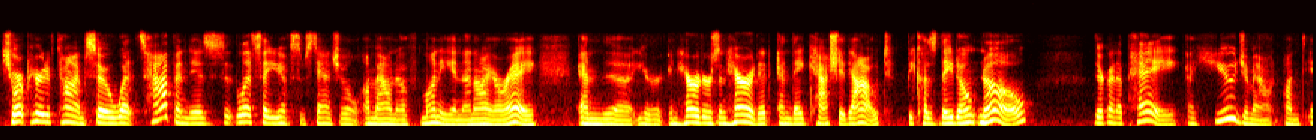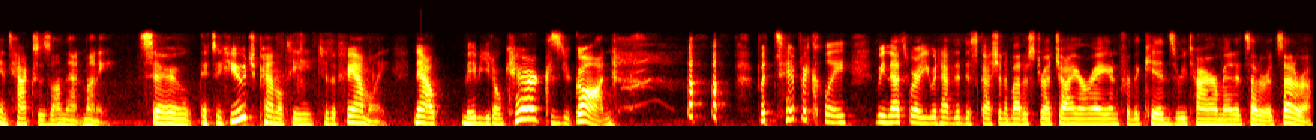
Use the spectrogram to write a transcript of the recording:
Short period of time. So what's happened is, let's say you have substantial amount of money in an IRA, and the, your inheritors inherit it, and they cash it out because they don't know they're going to pay a huge amount on in taxes on that money. So it's a huge penalty to the family. Now, maybe you don't care because you're gone. but typically, I mean, that's where you would have the discussion about a stretch IRA and for the kids' retirement, et cetera, et cetera.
